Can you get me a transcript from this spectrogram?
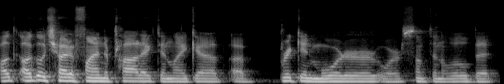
I'll I'll go try to find the product in like a, a brick and mortar or something a little bit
